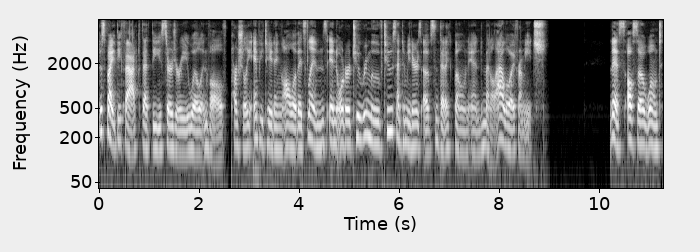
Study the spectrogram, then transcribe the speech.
despite the fact that the surgery will involve partially amputating all of its limbs in order to remove two centimeters of synthetic bone and metal alloy from each. This also won't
